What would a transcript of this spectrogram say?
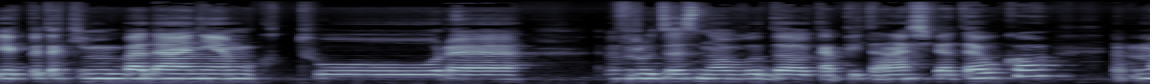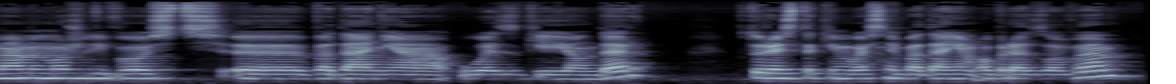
jakby takim badaniem, które wrócę znowu do kapitana Światełko, mamy możliwość e, badania USG jąder, które jest takim właśnie badaniem obrazowym.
